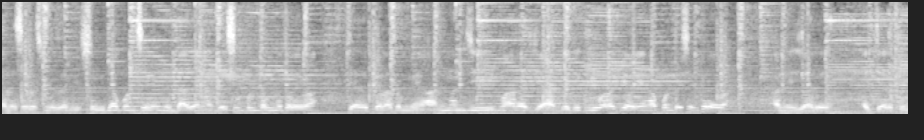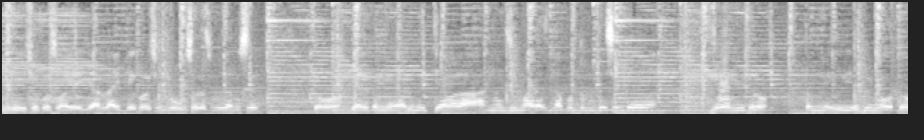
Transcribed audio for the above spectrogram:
અને સરસ મજાની સુવિધા પણ છે. અને દાદાના દર્શન પણ તમને કરાવ્યા. જ્યારે પહેલાં તમને હનુમાનજી મહારાજ જ્યાં ગદકરીવાળા ગયા એના પણ દર્શન કરાવ્યા. અને જ્યારે અત્યારે તમે જોઈ શકો છો એ જ્યાં લાઇટ ડેકોરેશન બહુ સરસ મજાનું છે. તો જ્યારે તમને હરમિત્યાવાળા હનુમાનજી મહારાજના પણ તમને દર્શન કરાવ્યા. જો મિત્રો તમને વીડિયો ગમ્યો તો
